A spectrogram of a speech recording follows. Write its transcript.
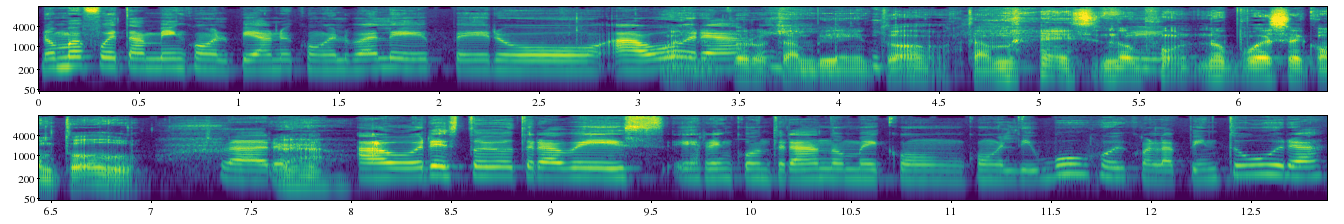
No me fue tan bien con el piano y con el ballet, pero ahora... pero también y todo, también no, no, puede ser con todo. Claro, ahora estoy otra vez eh, reencontrándome con, con el dibujo y con la pintura.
